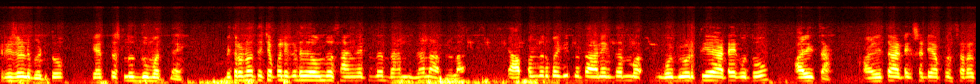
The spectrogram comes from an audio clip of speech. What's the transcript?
रिझल्ट भेटतो. यात तसलं दुमत नाही. मित्रांनो त्याच्या पलीकडे जाऊन जर सांगायचं जर झालं झालं आपल्याला की आपण जर बघितलं तर अनेकदा म- गोबीवरती अटॅक होतो अळीचा. अळीचा अटॅकसाठी आपण सरास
